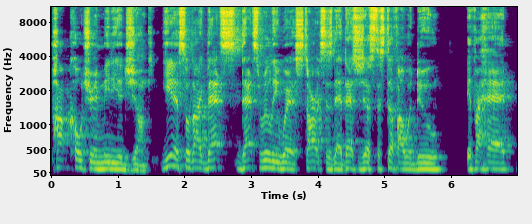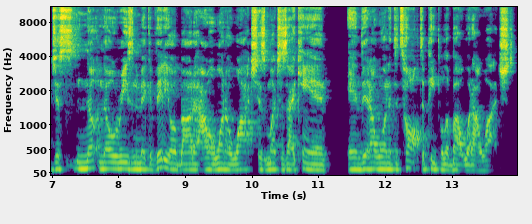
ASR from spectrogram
pop culture and media junkie. Yeah, so like that's that's really where it starts. Is that that's just the stuff I would do if I had just no no reason to make a video about it, I would want to watch as much as I can, and then I wanted to talk to people about what I watched.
